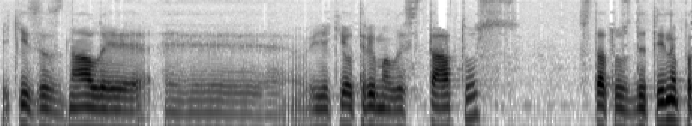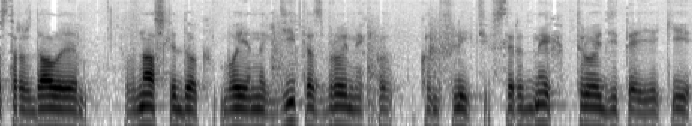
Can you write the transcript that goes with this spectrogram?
які зазнали, е, які отримали статус, статус дитини, постраждали внаслідок воєнних дій та збройних конфліктів. Серед них троє дітей, які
